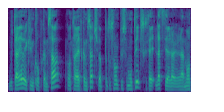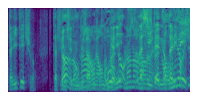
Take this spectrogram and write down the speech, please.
ou t'arrives avec une courbe comme ça, quand t'arrives comme ça, tu vas potentiellement plus monter parce que là, c'est la, mentalité, tu vois. T'as fait une chaîne déjà avant, mais en gros, non, non, non, ah si, t'as une mentalité.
